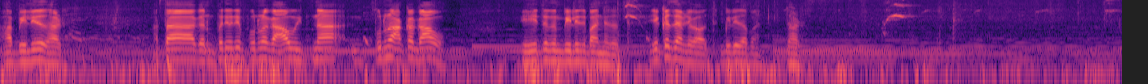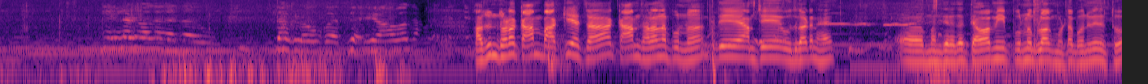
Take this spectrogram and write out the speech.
हा बेलीचं झाड. आता गणपतीमध्ये पूर्ण गाव इथना पूर्ण अख्खा गाव हे इथं बेलीचं पान येतात. एकच आहे आमच्या गावात बेलीचं पान झाड. अजून थोडं काम बाकी याचा. काम झाला ना पूर्ण. ते आमचे उद्घाटन आहे मंदिराचं. तेव्हा मी पूर्ण ब्लॉग मोठा बनवून येतो.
